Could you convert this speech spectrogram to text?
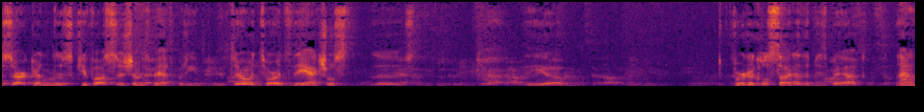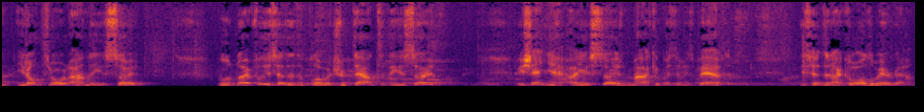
Zarkan there's kivosa shem yisbeach, but you throw it towards the actual the the um, vertical side of the mizbeach. Now you don't throw it on the yisod. Well, no, for said that the blow would drip down to the yisod. Vishen Yisoid Makib was the Mizbech. He said did not go all the way around.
